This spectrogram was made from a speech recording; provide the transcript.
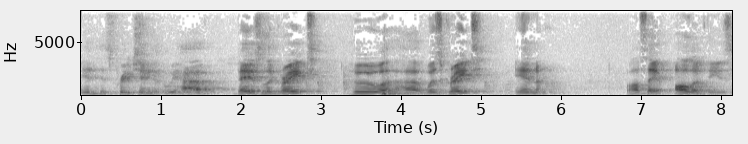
in his preaching. We have Basil the Great, who uh, was great in, well, I'll say all of these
